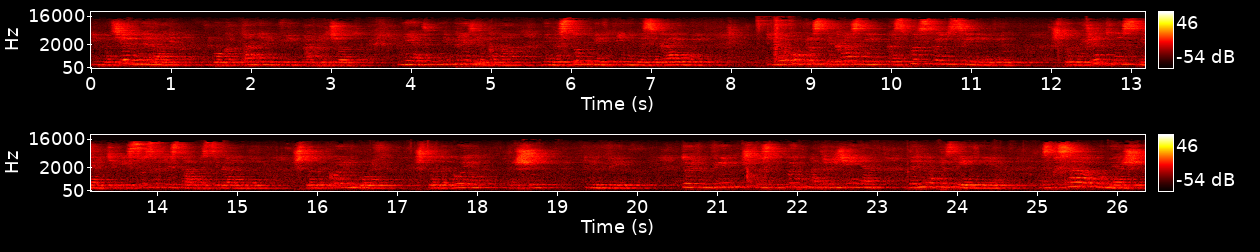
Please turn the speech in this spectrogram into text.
и потерянный рай в богатанной любви обретет. Нет, не призрак она, недоступный и недосягаемый. Ее образ прекрасный Господь в своем Сыне явил, чтобы жертвенной смерти Иисуса Христа постигали мы, что такое любовь, что такое вершит любви. Той любви, что слепым от рождения дарила презрение, воскресала умерших,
